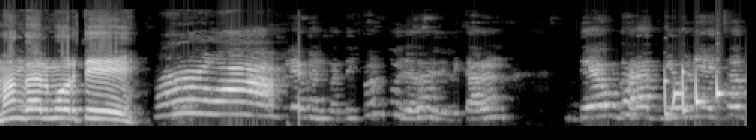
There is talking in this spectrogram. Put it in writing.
मंगल मूर्ती आपल्या गणपती पण पूजा झालेली कारण देव घरात घेऊन यायचं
